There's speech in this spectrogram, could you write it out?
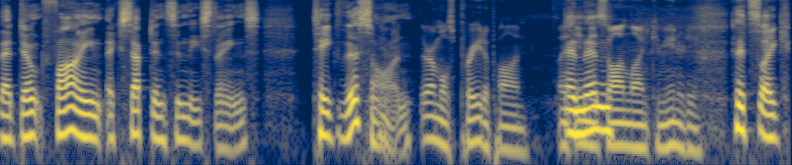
that don't find acceptance in these things take this on. They're almost preyed upon And in this online community. It's like,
